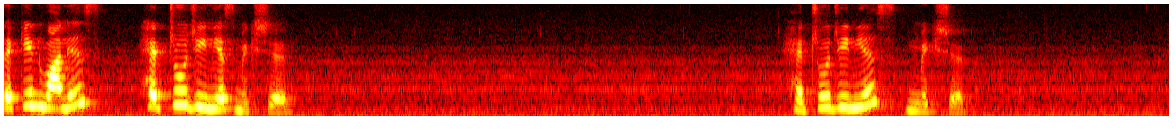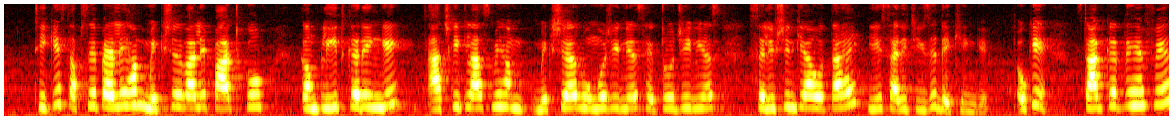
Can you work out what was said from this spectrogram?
second one is heterogeneous mixture. heterogeneous mixture. ठीक है, सबसे पहले हम मिक्सचर वाले पार्ट को कंप्लीट करेंगे। आज की क्लास में हम मिक्सचर होमोजीनियस हेट्रोजीनियस सोल्यूशन क्या होता है, ये सारी चीज़ें देखेंगे। ओके स्टार्ट करते हैं फिर।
